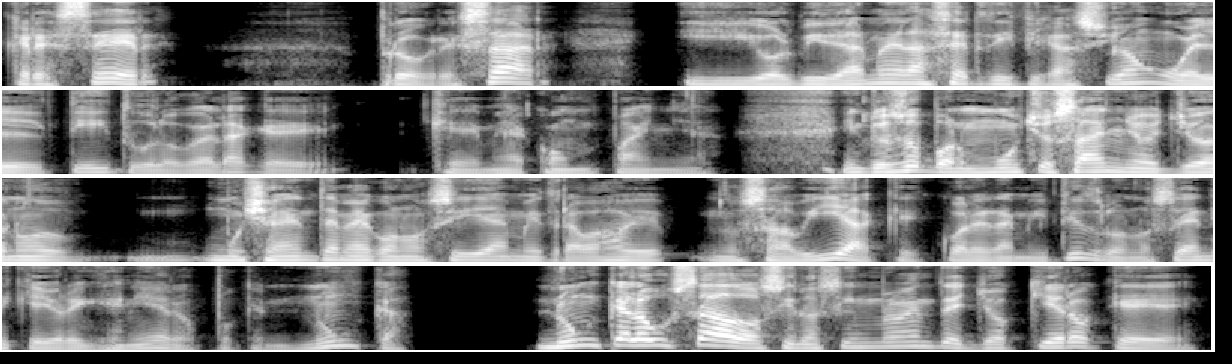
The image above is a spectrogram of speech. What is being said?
crecer, progresar y olvidarme de la certificación o el título, ¿verdad? Que, que me acompaña. Incluso por muchos años yo no, mucha gente me conocía en mi trabajo y no sabía que, cuál era mi título, no sabía ni que yo era ingeniero, porque nunca, nunca lo he usado, sino simplemente yo quiero que,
